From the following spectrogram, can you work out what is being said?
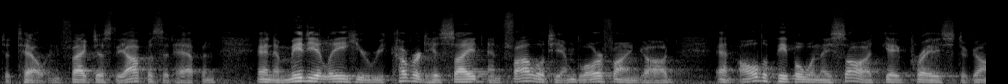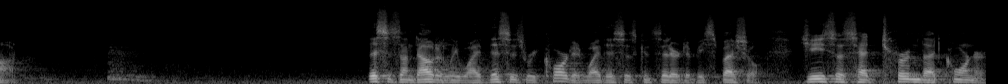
to tell. In fact, just the opposite happened. And immediately he recovered his sight and followed him, glorifying God. And all the people, when they saw it, gave praise to God. This is undoubtedly why this is recorded, why this is considered to be special. Jesus had turned that corner.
